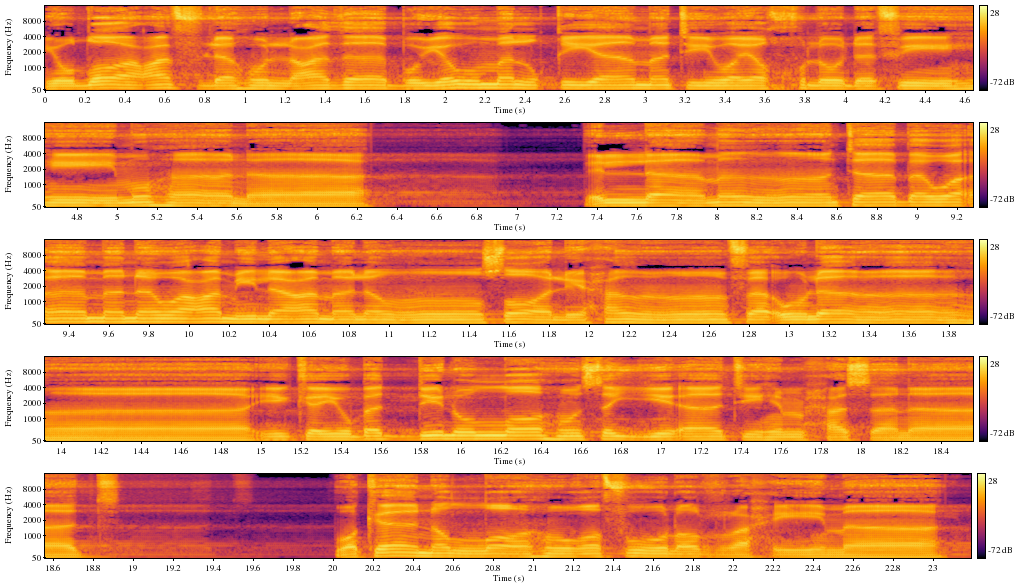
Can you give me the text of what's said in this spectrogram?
يضاعف له العذاب يوم القيامة ويخلد فيه مهانا. إلا من تاب وآمن وعمل عملا صالحا فأولئك يبدل الله سيئاتهم حسنات. وكان الله غفورا رحيما.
